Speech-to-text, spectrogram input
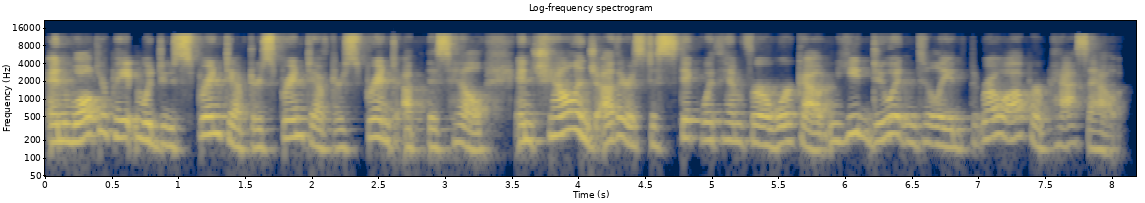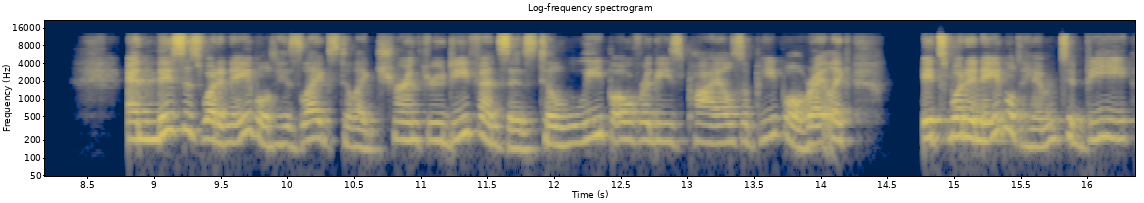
And Walter Payton would do sprint after sprint after sprint up this hill and challenge others to stick with him for a workout. And he'd do it until he'd throw up or pass out. And this is what enabled his legs to like churn through defenses, to leap over these piles of people, right? Like it's what enabled him to be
